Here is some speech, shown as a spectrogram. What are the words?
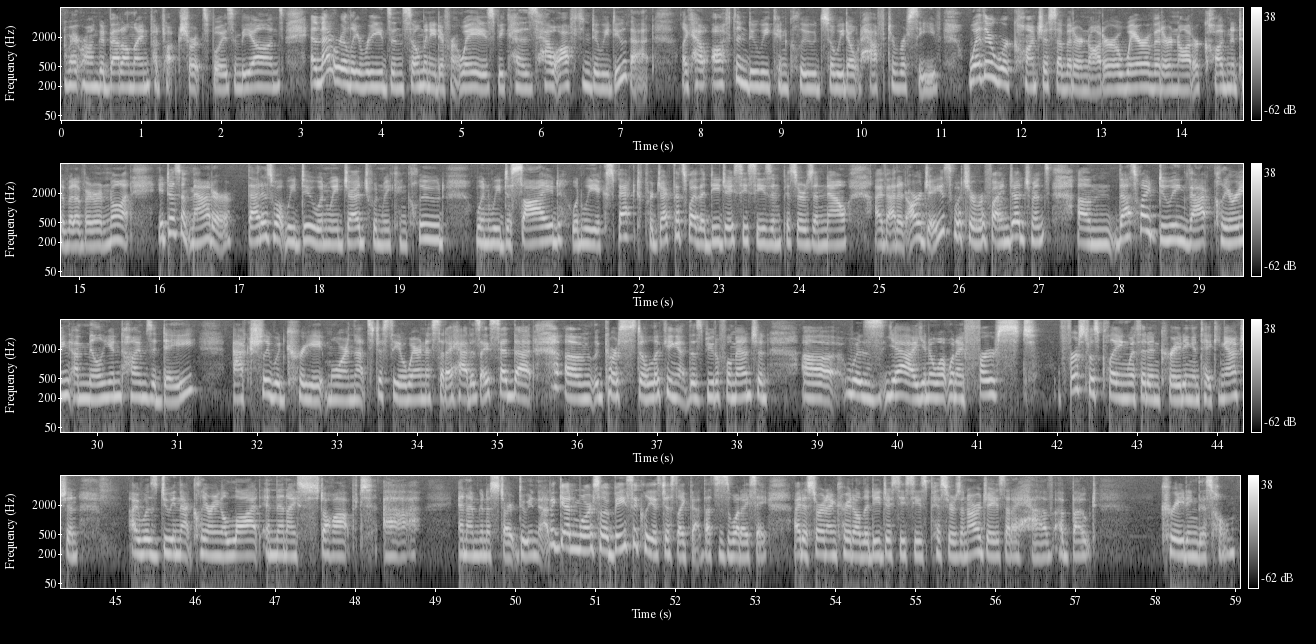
Right, wrong, good, bad, all nine, POD POC, shorts, boys, and beyonds. And that really reads in so many different ways because how often do we do that? Like, how often do we conclude so we don't have to receive? Whether we're conscious of it or not, or aware of it or not, or cognitive of it or not, it doesn't matter. That is what we do when we judge, when we conclude, when we decide, when we expect, project. That's why the DJCCs and pissers, and now I've added RJs, which are refined judgments. Um, that's why doing that clearing a million times a day actually would create more. And that's just the awareness that I had as I said that. Um, of course, still looking at this beautiful mansion uh, was, yeah, you know what, when I first first was playing with it and creating and taking action, I was doing that clearing a lot, and then I stopped. Uh, and I'm going to start doing that again more. So basically, it's just like that. That's just what I say. I just start and create all the DJCCs, pissers, and RJs that I have about creating this home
